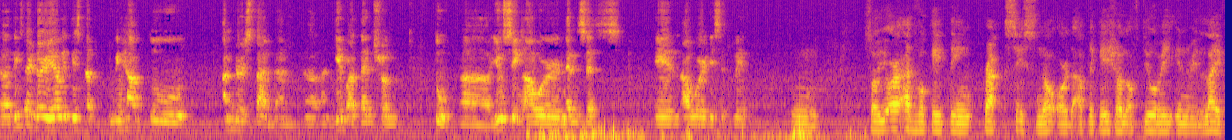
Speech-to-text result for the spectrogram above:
uh, these are the realities that we have to understand and, uh, and give attention to uh, using our lenses in our discipline. Mm. So you are advocating praxis, no? Or the application of theory in real life.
